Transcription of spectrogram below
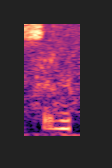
So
